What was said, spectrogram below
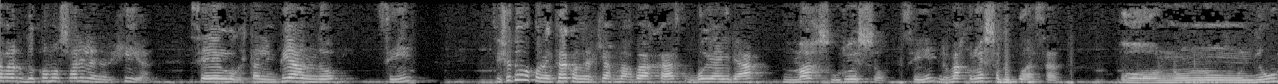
A ver de cómo sale la energía. Si hay algo que está limpiando, ¿sí? Si yo tengo que conectar con energías más bajas, voy a ir a más grueso, ¿sí? Lo más grueso que pueda hacer. O no, no,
